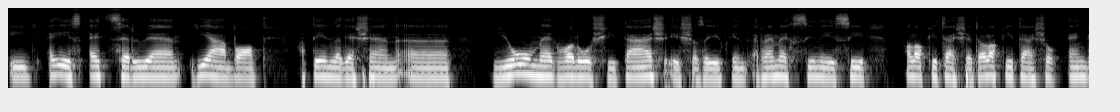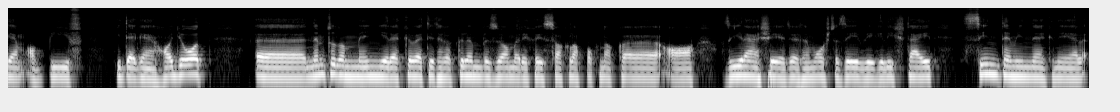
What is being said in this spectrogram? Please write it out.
így egész egyszerűen hiába a ténylegesen jó megvalósítás, és az egyébként remek színészi alakítását, alakítások engem a Beef hidegen hagyott. Nem tudom, mennyire követitek a különböző amerikai szaklapoknak az írásait, illetve most az évvégi listáit. Szinte mindenkinél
